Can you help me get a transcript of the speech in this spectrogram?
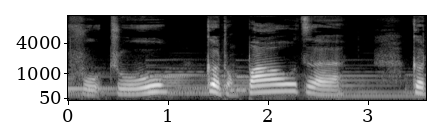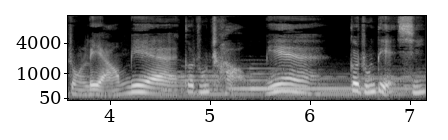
腐竹、各种包子。各种凉面、各种炒面、各种点心，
